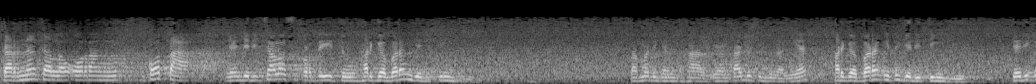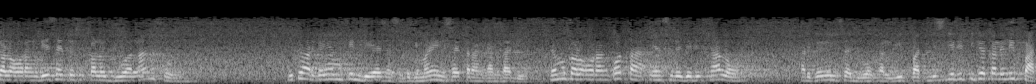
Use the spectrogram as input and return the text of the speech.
Karena kalau orang kota yang jadi calo seperti itu, harga barang jadi tinggi. Sama dengan hal yang tadi sebenarnya harga barang itu jadi tinggi. Jadi kalau orang desa itu kalau jual langsung itu harganya mungkin biasa sebagaimana yang saya terangkan tadi. Namun kalau orang kota yang sudah jadi calo harganya bisa dua kali lipat, bisa jadi tiga kali lipat.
